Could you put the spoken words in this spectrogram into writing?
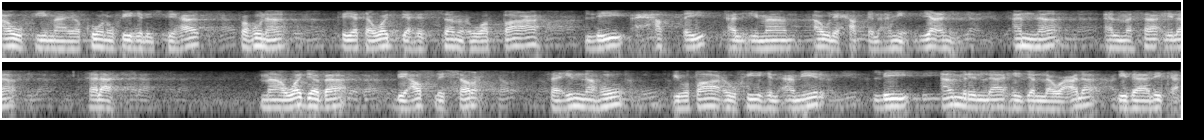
أو فيما يكون فيه الاجتهاد فهنا يتوجه السمع والطاعة لحق الإمام أو لحق الأمير. يعني أن المسائل ثلاث ما وجب بأصل الشرع فإنه يطاع فيه الأمير لأمر الله جل وعلا بذلك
